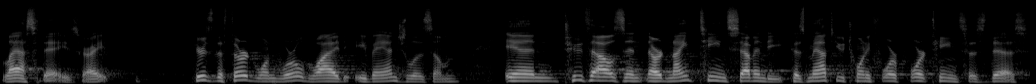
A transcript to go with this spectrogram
last days, right? Here's the third one: worldwide evangelism in 2000 or 1970, because Matthew 24, 14 says this.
